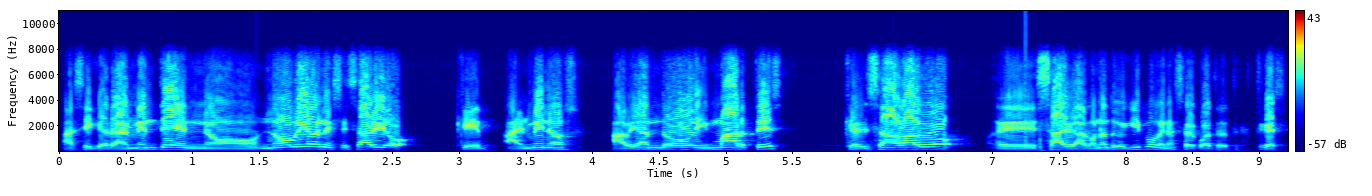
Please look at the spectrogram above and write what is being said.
Así que realmente no, no veo necesario que, al menos hablando hoy martes, que el sábado eh, salga con otro equipo que no sea el 4-3-3.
